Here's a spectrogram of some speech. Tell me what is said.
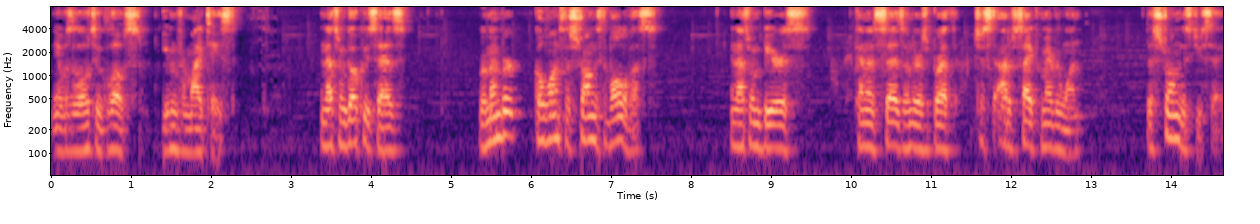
It was a little too close, even for my taste. And that's when Goku says, Remember, Gohan's the strongest of all of us. And that's when Beerus kind of says under his breath, just out of sight from everyone, the strongest, you say.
